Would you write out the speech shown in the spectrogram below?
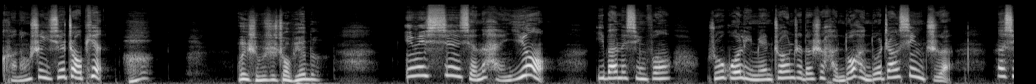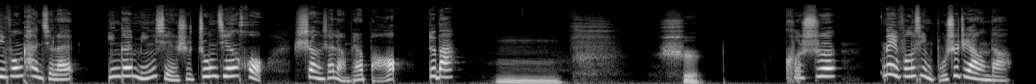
可能是一些照片啊？为什么是照片呢？因为信显得很硬，一般的信封如果里面装着的是很多很多张信纸，那信封看起来应该明显是中间厚，上下两边薄，对吧？嗯，是。可是那封信不是这样的，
